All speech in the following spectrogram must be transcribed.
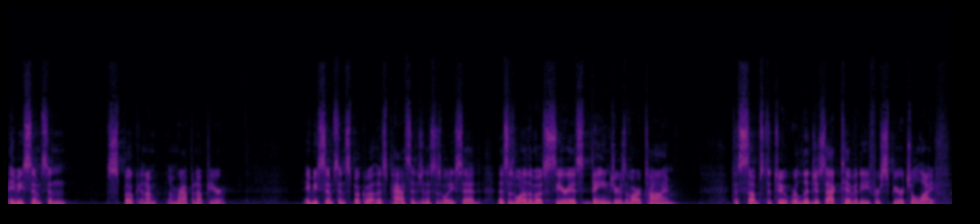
A.B. Simpson spoke, and I'm, I'm wrapping up here. A.B. Simpson spoke about this passage, and this is what he said This is one of the most serious dangers of our time to substitute religious activity for spiritual life.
